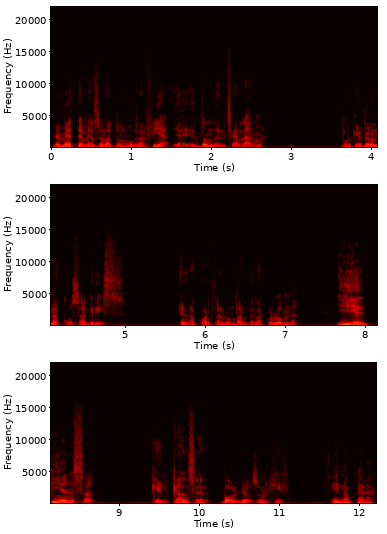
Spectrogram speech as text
Me mete, me hace una tomografía y ahí es donde él se alarma, porque ve una cosa gris en la cuarta lumbar de la columna. Y él piensa que el cáncer volvió a surgir. ¿Y no qué era?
